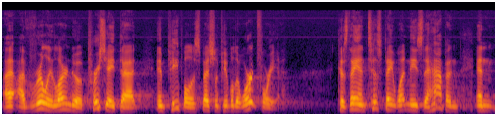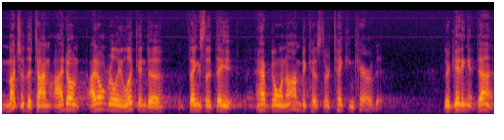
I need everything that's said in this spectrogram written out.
I, I've really learned to appreciate that in people, especially people that work for you because they anticipate what needs to happen. And much of the time, I don't, I don't really look into things that they have going on because they're taking care of it. They're getting it done.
